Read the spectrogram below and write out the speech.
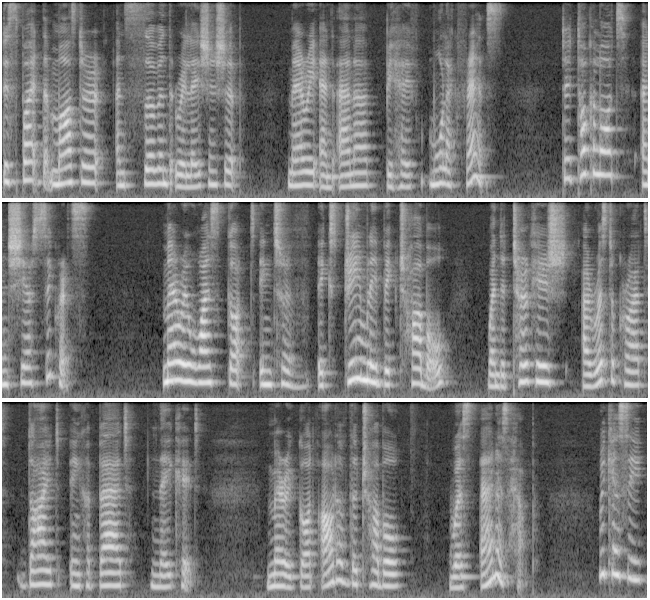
Despite the master and servant relationship, Mary and Anna behave more like friends. They talk a lot and share secrets. Mary once got into extremely big trouble when the Turkish aristocrat died in her bed naked. Mary got out of the trouble with Anna's help. We can see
